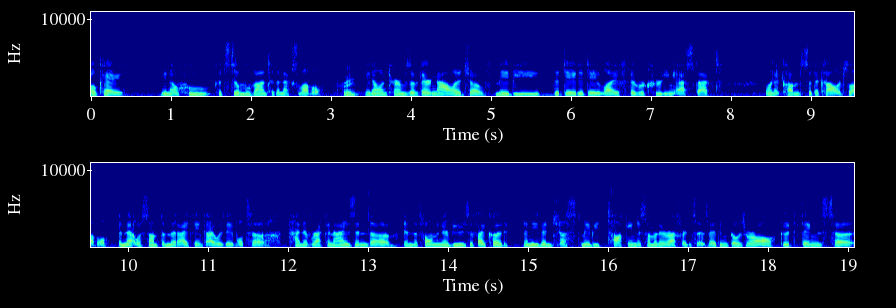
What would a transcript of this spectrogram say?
okay, you know, who could still move on to the next level. Right. You know, in terms of their knowledge of maybe the day to day life, the recruiting aspect, when it comes to the college level. And that was something that I think I was able to kind of recognize in the in the phone interviews if I could and even just maybe talking to some of their references. I think those were all good things to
